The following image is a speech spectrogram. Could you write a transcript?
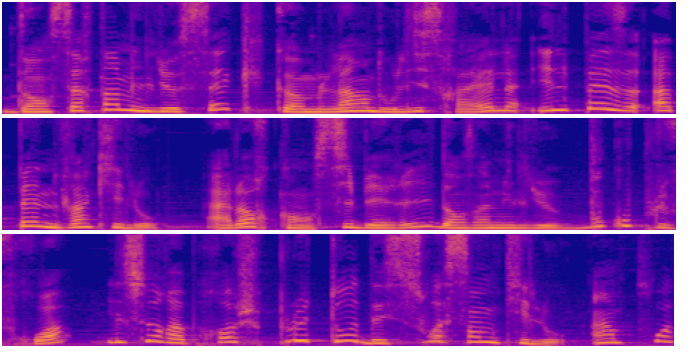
Dans certains milieux secs, comme l'Inde ou l'Israël, il pèse à peine 20 kilos, alors qu'en Sibérie, dans un milieu beaucoup plus froid, il se rapproche plutôt des 60 kg, un poids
